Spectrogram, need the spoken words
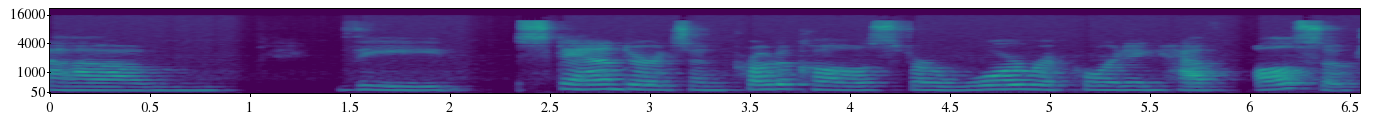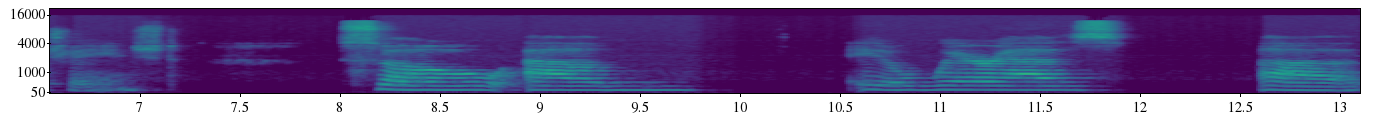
um, the standards and protocols for war reporting have also changed. So, um, you know, whereas uh,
